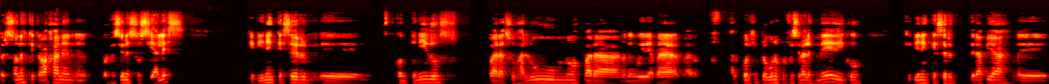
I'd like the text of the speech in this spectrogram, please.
personas que trabajan en, profesiones sociales, que tienen que hacer eh, contenidos para sus alumnos, para, no tengo idea, para, por ejemplo, algunos profesionales médicos que tienen que hacer terapias eh,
